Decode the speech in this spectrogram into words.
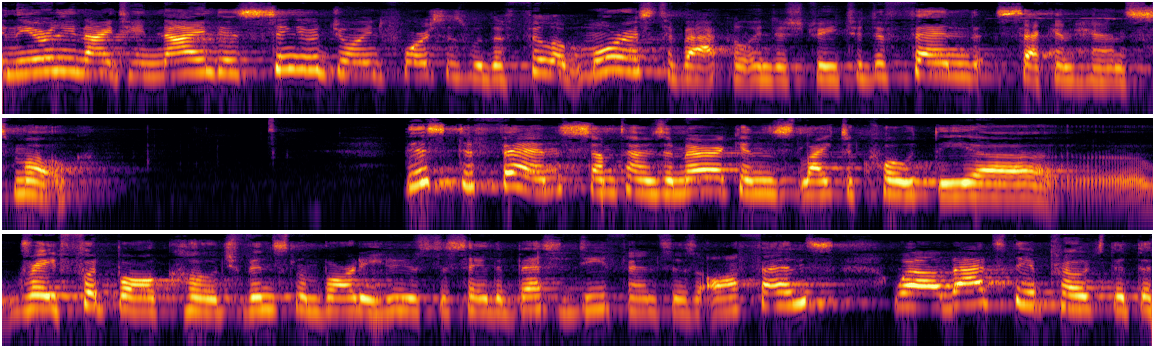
In the early 1990s, Singer joined forces with the Philip Morris tobacco industry to defend secondhand smoke. This defense, sometimes Americans like to quote the uh, great football coach Vince Lombardi, who used to say the best defense is offense. Well, that's the approach that the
